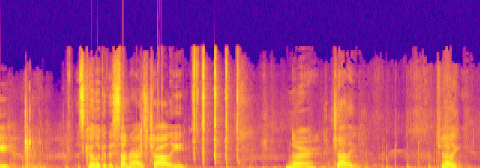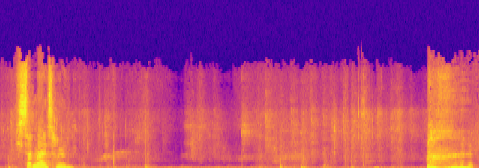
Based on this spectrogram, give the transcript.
Charlie, let's go look at the sunrise, Charlie. No, Charlie. Charlie, sunrise home.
